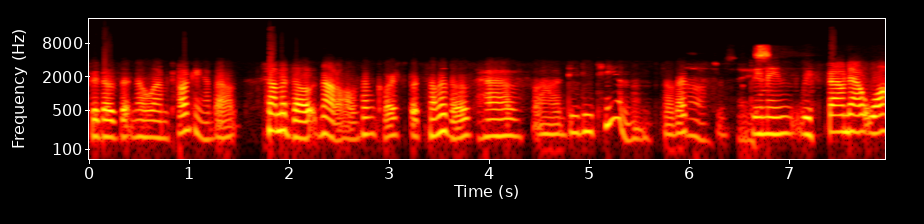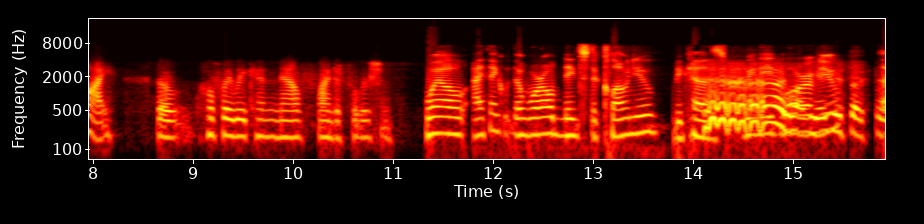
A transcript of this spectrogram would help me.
for those that know what I'm talking about, some of those, not all of them, of course, but some of those have uh, DDT in them. So that's, oh, I mean, we found out why. So hopefully we can now find a solution. Well, I think the world needs to clone you because we need more of you. So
